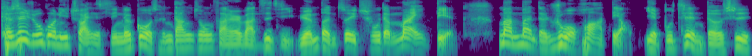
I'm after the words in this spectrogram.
可是如果你转型的过程当中，反而把自己原本最初的卖点慢慢的弱化掉，也不见得是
